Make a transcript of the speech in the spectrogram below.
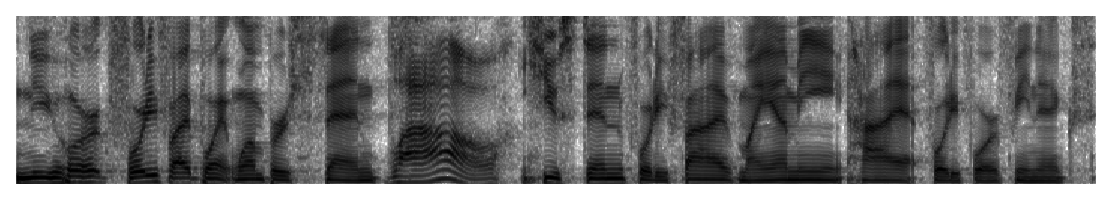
New York, 45.1%. Wow. Houston, 45. Miami, high at 44. Phoenix,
